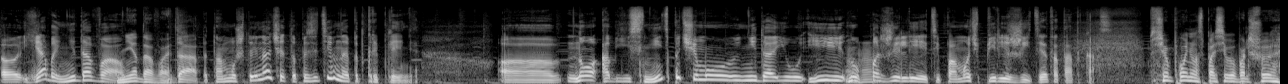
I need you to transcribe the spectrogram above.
Э, Я бы не давал. Не давать. Да, потому что иначе это позитивное подкрепление. А, Но объяснить, почему не даю, и ну, пожалеть, и помочь пережить этот отказ. Все понял, спасибо большое.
